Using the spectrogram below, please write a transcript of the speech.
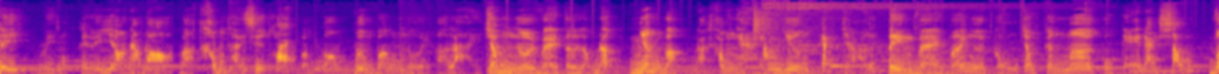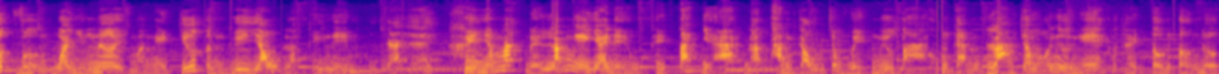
đi vì một cái lý do nào đó và không thể siêu thoát, vẫn còn vương vấn người ở lại. Trong người về từ lòng đất, nhân vật đã không ngại âm dương cách trở, tìm về với người cũ trong cơn mơ của kẻ đang sống, vất vưởng qua những nơi mà ngày trước từng ghi dấu là kỷ niệm của cả hai. Khi nhắm mắt để lắng nghe giai điệu thì tác giả đã thành công trong việc miêu tả khung cảnh làm cho mỗi người nghe có thể tưởng tượng được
